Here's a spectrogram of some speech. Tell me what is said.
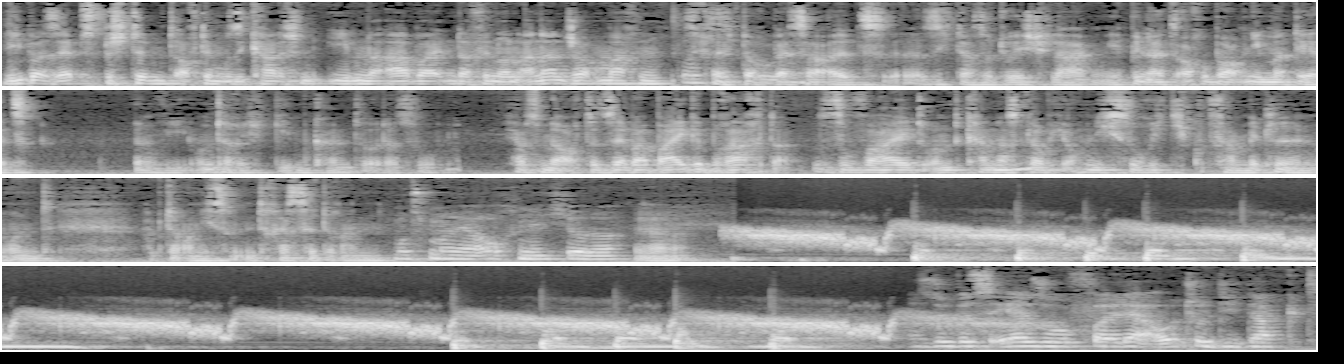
lieber selbstbestimmt auf der musikalischen Ebene arbeiten, dafür noch einen anderen Job machen. Das ist vielleicht doch cool. besser, als äh, sich da so durchschlagen. Ich bin jetzt auch überhaupt niemand, der jetzt irgendwie Unterricht geben könnte oder so. Ich habe es mir auch dann selber beigebracht, soweit, und kann Mhm. das, glaube ich, auch nicht so richtig gut vermitteln und habe da auch nicht so ein Interesse dran. Muss man ja auch nicht, oder? Ja. Also du bist eher so voll der Autodidakt.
